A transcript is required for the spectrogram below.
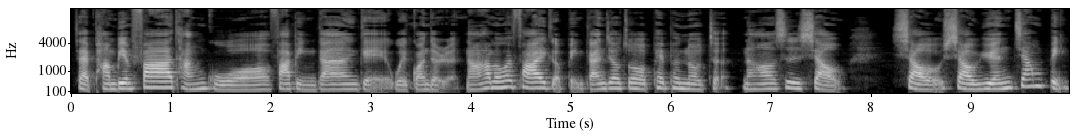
在旁边发糖果、发饼干给围观的人，然后他们会发一个饼干叫做 paper note，然后是小。小小圆姜饼，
